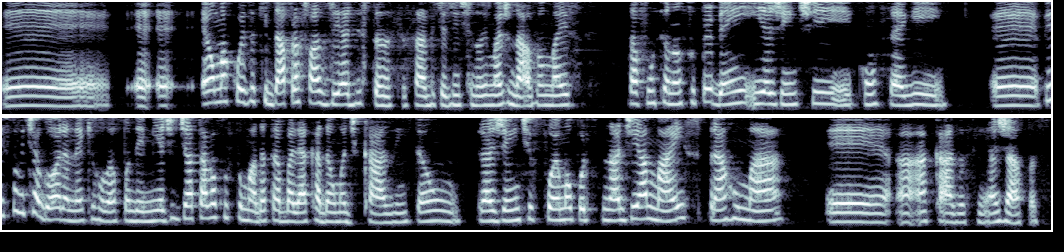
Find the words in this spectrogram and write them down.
é, é, é é uma coisa que dá para fazer à distância, sabe? Que a gente não imaginava, mas tá funcionando super bem e a gente consegue, é, principalmente agora, né, que rolou a pandemia, a gente já estava acostumado a trabalhar cada uma de casa, então pra gente foi uma oportunidade a mais para arrumar é, a, a casa, assim, as japas.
